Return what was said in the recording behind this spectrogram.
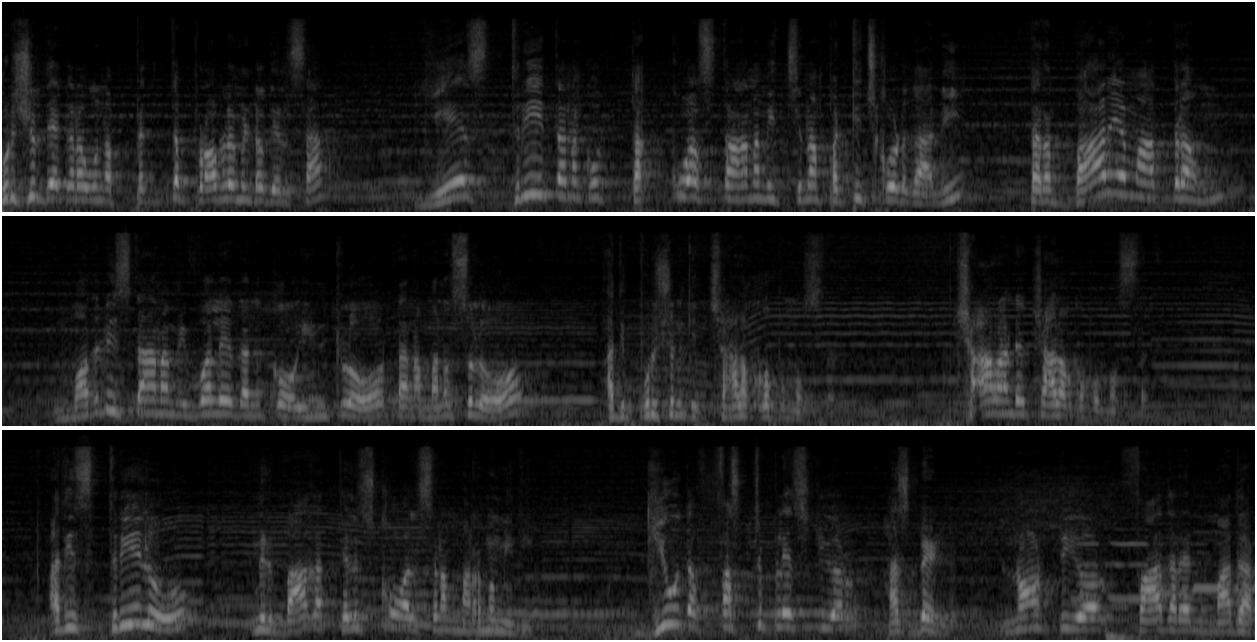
పురుషుల దగ్గర ఉన్న పెద్ద ప్రాబ్లం ఏంటో తెలుసా? ఏ స్త్రీ తనకు తక్కువ స్థానం ఇచ్చినా పట్టించుకోడు కానీ తన భార్య మాత్రం మొదటి స్థానం ఇవ్వలేదనుకో ఇంట్లో తన మనసులో అది పురుషునికి చాలా కోపం వస్తుంది. చాలా అంటే చాలా కోపం వస్తుంది. అది స్త్రీలు మీరు బాగా తెలుసుకోవాల్సిన మర్మం ఇది. Give the first place to your husband not to your father and mother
